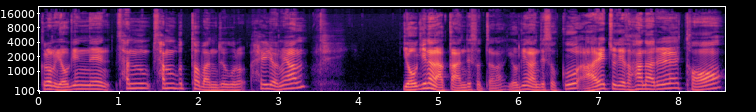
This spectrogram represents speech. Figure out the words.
그럼 여기 있는 3, 3부터 만족을 하려면 여기는 아까 안 됐었잖아. 여기는 안 됐었고 아래쪽에서 하나를 더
